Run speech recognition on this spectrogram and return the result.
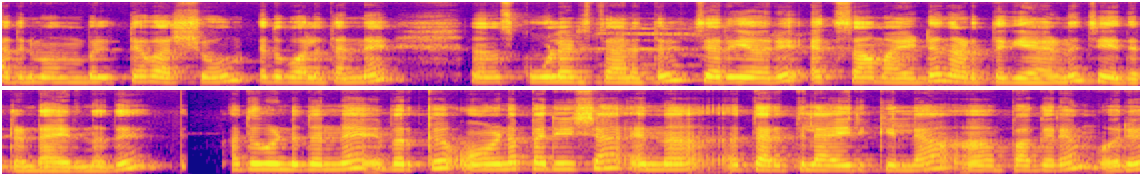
അതിന് മുമ്പത്തെ വർഷവും ഇതുപോലെ തന്നെ സ്കൂൾ അടിസ്ഥാനത്തിൽ ചെറിയൊരു എക്സാം ആയിട്ട് നടത്തുകയാണ് ചെയ്തിട്ടുണ്ടായിരുന്നത്. അതുകൊണ്ട് തന്നെ ഇവർക്ക് ഓണപരീക്ഷ എന്ന തരത്തിലായിരിക്കില്ല. പകരം ഒരു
